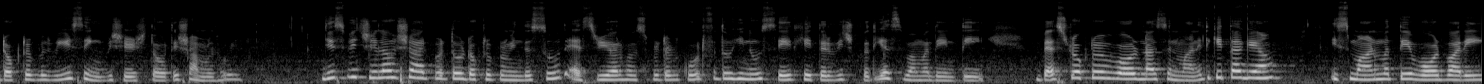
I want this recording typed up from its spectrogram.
doctor Balvir Singh ਵਿਸ਼ੇਸ਼ ਤੌਰ ਤੇ ਸ਼ਾਮਲ ਹੋਏ। ਜਿਸ ਵਿੱਚ ਜ਼ਿਲ੍ਹਾ ਹੁਸ਼ਿਆਰਪੁਰ ਤੋਂ doctor Parvinder Sood SGR hospital Kot Fatuhi ਨੂੰ ਸਿਹਤ ਖੇਤਰ ਵਿੱਚ ਵਧੀਆ ਸੇਵਾਵਾਂ ਦੇਣ ਤੇ ਬੈਸਟ ਡਾਕਟਰ ਅਵਾਰਡ ਨਾਲ ਸਨਮਾਨਿਤ ਕੀਤਾ ਗਿਆ। ਇਸ ਮਾਣ ਮੱਤੇ ਅਵਾਰਡ ਬਾਰੇ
